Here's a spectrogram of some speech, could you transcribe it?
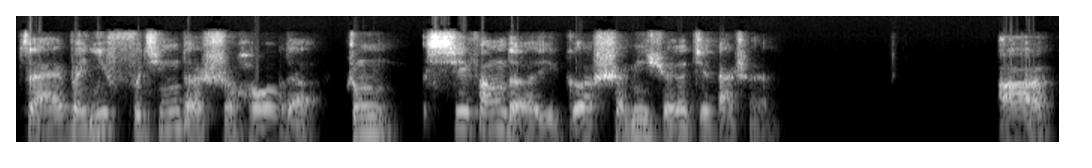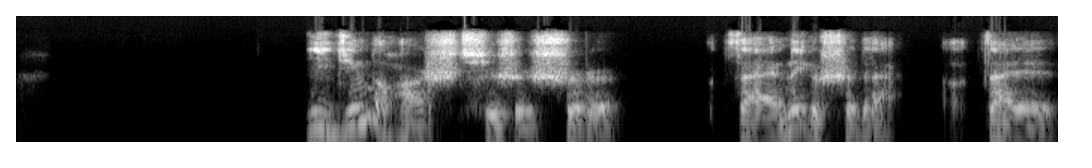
在文艺复兴的时候的中西方的一个神秘学的集大成，而易经的话是其实是。在那个时代，呃，在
